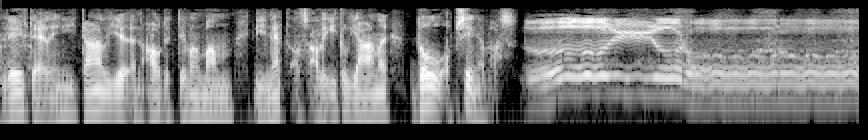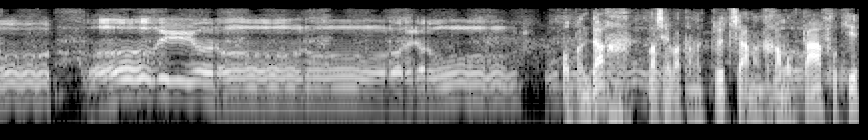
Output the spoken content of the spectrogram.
leefde er in Italië een oude timmerman... die net als alle Italianen dol op zingen was. Op een dag was hij wat aan het prutsen aan een gammel tafeltje...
